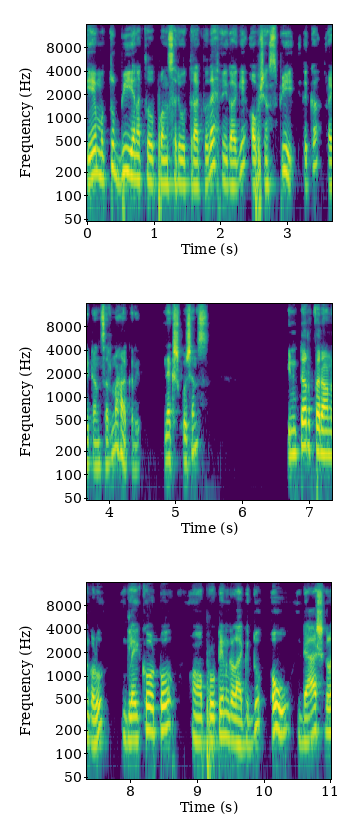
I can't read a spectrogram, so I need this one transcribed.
ಎ ಮತ್ತು ಬಿ ಏನಾಗ್ತದಪ್ಪ ಒಂದು ಸರಿ ಉತ್ತರ ಆಗ್ತದೆ. ಹೀಗಾಗಿ ಆಪ್ಷನ್ಸ್ ಬಿ ಇದಕ್ಕೆ ರೈಟ್ ಆನ್ಸರ್ನ ಹಾಕರಿ. ನೆಕ್ಸ್ಟ್ ಕ್ವಶನ್ಸ್ ಇಂಟರ್ಫೆರಾನ್ಗಳು ಗ್ಲೈಕೋಟೋ ಪ್ರೋಟೀನ್ಗಳಾಗಿದ್ದು ಅವು ಡ್ಯಾಶ್ಗಳ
